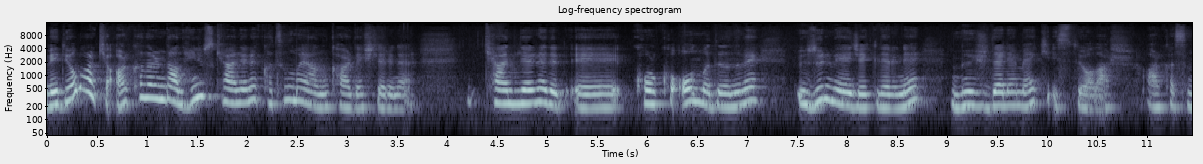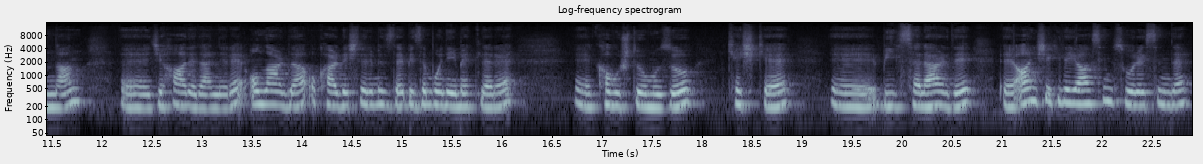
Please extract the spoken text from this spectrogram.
Ve diyorlar ki arkalarından henüz kendilerine katılmayan kardeşlerine kendilerine de e, korku olmadığını ve üzülmeyeceklerini müjdelemek istiyorlar. Arkasından e, cihad edenlere. Onlar da o kardeşlerimiz de bizim bu nimetlere e, kavuştuğumuzu keşke e, bilselerdi. E, aynı şekilde Yasin suresinde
